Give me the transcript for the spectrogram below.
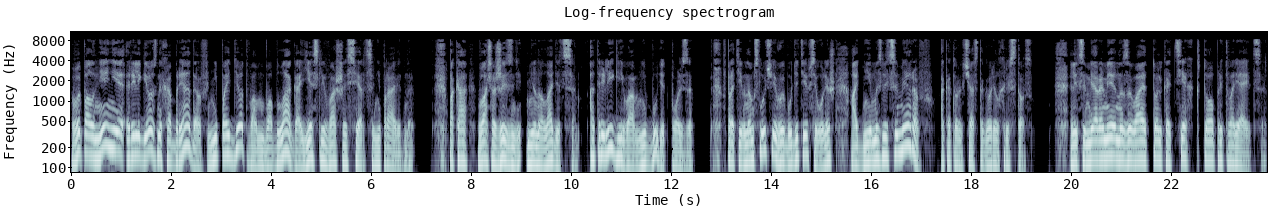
Выполнение религиозных обрядов не пойдет вам во благо, если ваше сердце неправедно. Пока ваша жизнь не наладится, от религии вам не будет пользы. В противном случае вы будете всего лишь одним из лицемеров, о которых часто говорил Христос. Лицемерами называют только тех, кто притворяется.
